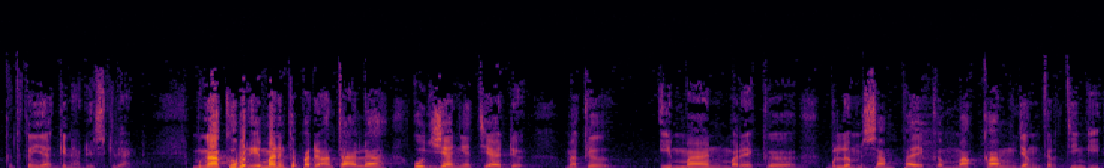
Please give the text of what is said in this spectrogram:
Kita kena yakin hadis sekalian. Mengaku beriman kepada Allah Ta'ala, ujiannya tiada. Maka iman mereka belum sampai ke makam yang tertinggi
